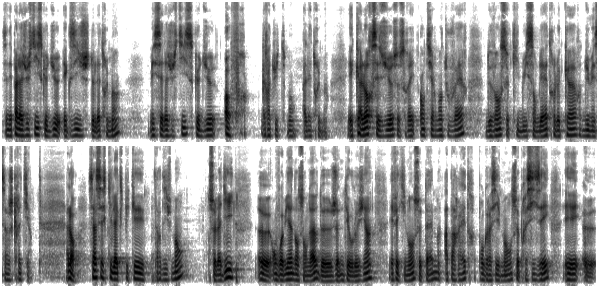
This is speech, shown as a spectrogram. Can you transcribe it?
ce n'est pas la justice que Dieu exige de l'être humain, mais c'est la justice que Dieu offre gratuitement à l'être humain, et qu'alors ses yeux se seraient entièrement ouverts devant ce qui lui semblait être le cœur du message chrétien. Alors, ça c'est ce qu'il a expliqué tardivement. Cela dit, euh, on voit bien dans son œuvre de jeune théologien, effectivement, ce thème apparaître progressivement, se préciser, et, euh,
